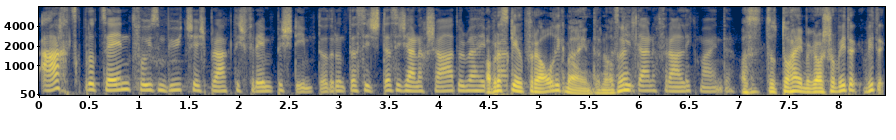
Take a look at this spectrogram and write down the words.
80 Prozent von unserem Budget ist praktisch fremdbestimmt, oder? Und das ist, das ist eigentlich schade. Weil Aber das gilt für alle Gemeinden, oder? Das gilt eigentlich für alle Gemeinden. Also da, da haben wir ja schon wieder, wieder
